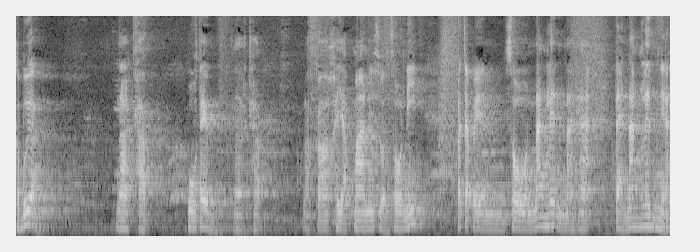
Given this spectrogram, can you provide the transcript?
กระเบื้องนะครับปูเต็มนะครับแล้วก็ขยับมาในส่วนโซนนี้ ก็จะเป็นโซนนั่งเล่นนะฮะแต่นั่งเล่นเนี่ย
